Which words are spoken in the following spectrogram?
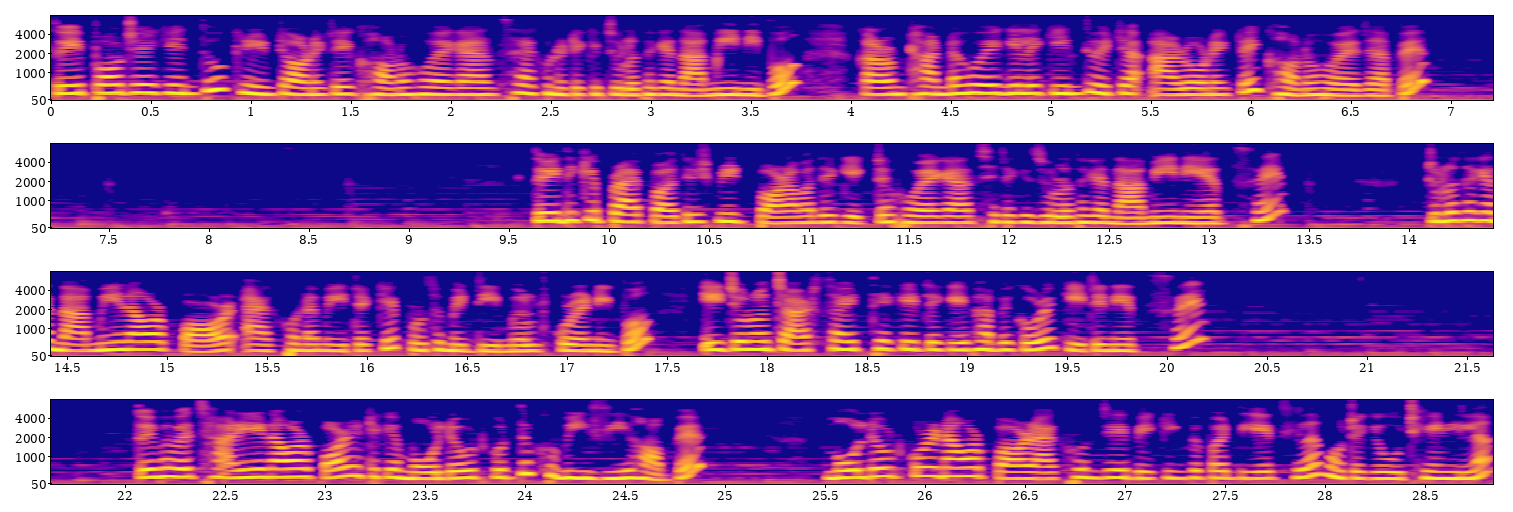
তো এই পর্যায়ে কিন্তু ক্রিমটা অনেকটাই ঘন হয়ে গেছে। এখন এটাকে চুলা থেকে নামিয়ে নিব। কারণ ঠান্ডা হয়ে গেলে কিন্তু এটা আরও অনেকটাই ঘন হয়ে যাবে। তো এদিকে প্রায় পঁয়ত্রিশ মিনিট পর আমাদের কেকটা হয়ে গেছে। এটাকে চুলা থেকে নামিয়ে নিয়েছে। চুলা থেকে নামিয়ে নেওয়ার পর এখন আমি এটাকে প্রথমে ডিমোল্ড করে নিব। এই জন্য চার সাইড থেকে এটাকে এভাবে করে কেটে নিচ্ছে। তো এভাবে ছাড়িয়ে নেওয়ার পর এটাকে মোল্ড আউট করতে খুব ইজি হবে। মোল্ড আউট করে নেওয়ার পর এখন যে বেকিং পেপার দিয়েছিলাম, ওটাকে উঠিয়ে নিলাম।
